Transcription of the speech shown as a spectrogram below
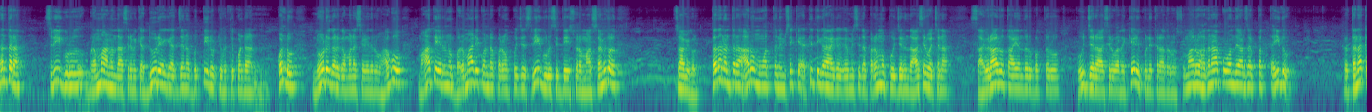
ನಂತರ ಶ್ರೀ ಗುರು ಬ್ರಹ್ಮಾನಂದ ಆಶ್ರಮಕ್ಕೆ ಅದ್ದೂರಿಯಾಗಿ ಅಜ್ಜನ ಬುತ್ತಿ ರೊಟ್ಟಿ ಹೊತ್ತಿಕೊಂಡ, ಕೊಂಡು ನೋಡುಗರ ಗಮನ ಸೆಳೆದರು. ಹಾಗೂ ಮಾತೆಯರನ್ನು ಬರಮಾಡಿಕೊಂಡ ಪರಮ ಪೂಜ್ಯ ಶ್ರೀ ಗುರು ಸಿದ್ದೇಶ್ವರ ಮಹಾಸ್ವಾಮಿಗಳು ಸ್ವಾಮಿಗಳು. ತದನಂತರ ಆರು ಮೂವತ್ತು ನಿಮಿಷಕ್ಕೆ ಅತಿಥಿಗಳಾಗಿ ಆಗಮಿಸಿದ ಪರಮ ಪೂಜ್ಯರಿಂದ ಆಶೀರ್ವಚನ. ಸಾವಿರಾರು ತಾಯಂದರು ಭಕ್ತರು ಪೂಜ್ಯರ ಆಶೀರ್ವಾದ ಕೇಳಿ ಪುನೀತರಾದರು ಸುಮಾರು ಹದಿನಾಲ್ಕು ಒಂದು ಎರಡು ಸಾವಿರದ ಇಪ್ಪತ್ತೈದು ತನಕ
